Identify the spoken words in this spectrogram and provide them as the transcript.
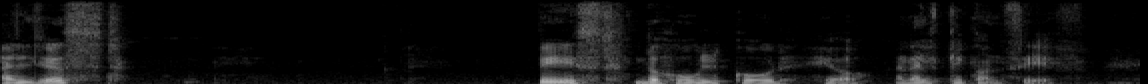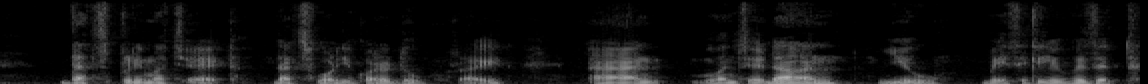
I'll just paste the whole code here and I'll click on save. That's pretty much it. That's what you got to do, right? And once you're done, you basically visit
